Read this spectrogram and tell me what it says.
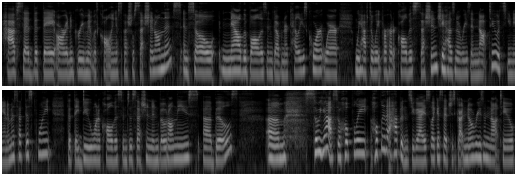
have said that they are in agreement with calling a special session on this. And so now the ball is in Governor Kelly's court, where we have to wait for her to call this session. She has no reason not to. It's unanimous at this point that they do want to call this into session and vote on these uh, bills. Um, so yeah, so hopefully, hopefully that happens, you guys. Like I said, she's got no reason not to.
